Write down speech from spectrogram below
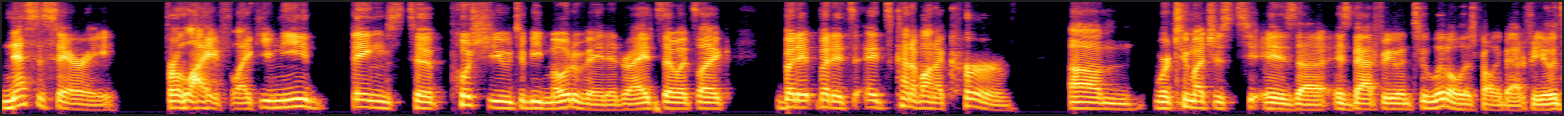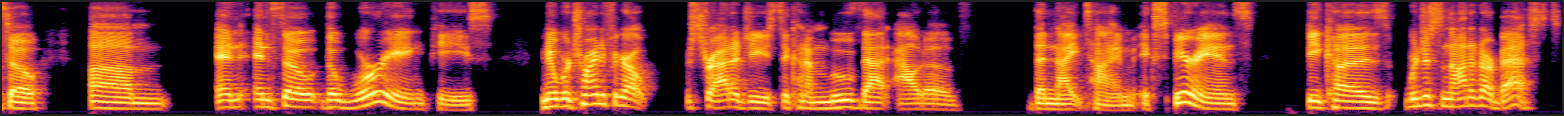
necessary for life like you need things to push you to be motivated right? So it's like but it but it's it's kind of on a curve um where too much is is uh, is bad for you and too little is probably bad for you. And so um and and so the worrying piece you know we're trying to figure out strategies to kind of move that out of the nighttime experience because we're just not at our best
